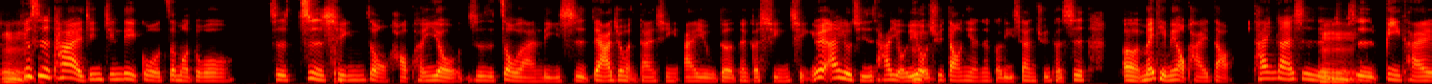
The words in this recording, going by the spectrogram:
嗯，就是他已经经历过这么多。是至亲这种好朋友，就是骤然离世，大家就很担心 IU 的那个心情。因为 IU 其实他有也有去悼念那个李善均，嗯、可是呃媒体没有拍到，他应该是就是避开，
